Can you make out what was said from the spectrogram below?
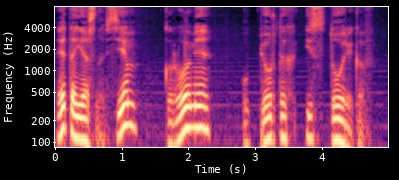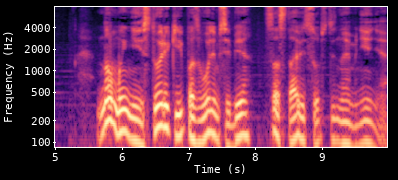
Это ясно всем, кроме упертых историков. Но мы не историки и позволим себе составить собственное мнение,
